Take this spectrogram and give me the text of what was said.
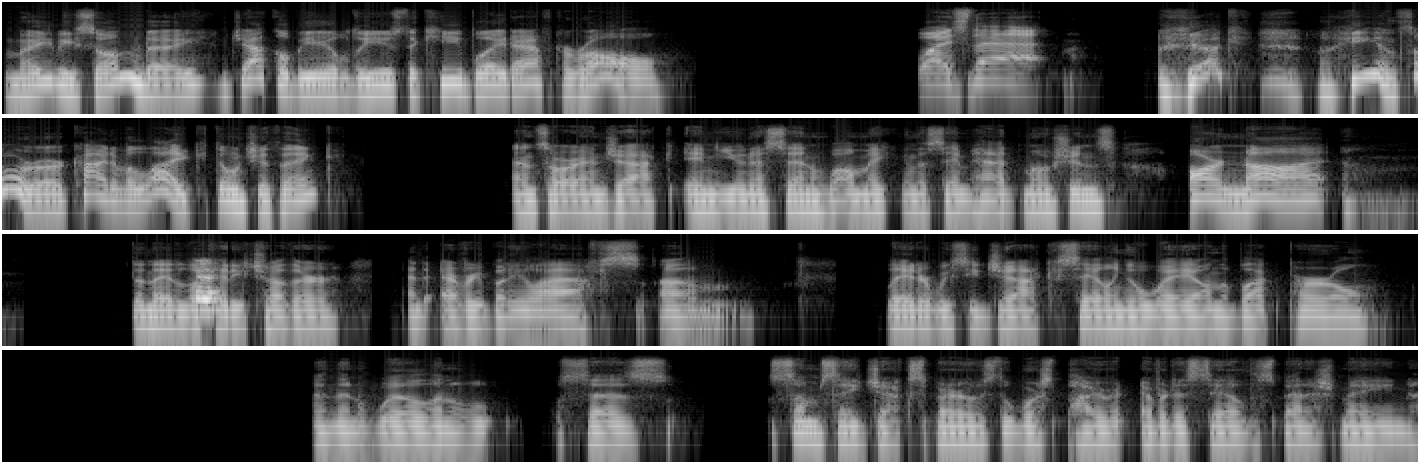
Maybe someday Jack will be able to use the Keyblade after all. Why's that? Yuck. He and Sora are kind of alike, don't you think? And Sora and Jack, in unison while making the same hand motions, are not. Then they look at each other and everybody laughs. Um, later, we see Jack sailing away on the Black Pearl. And then Will and El- says, Some say Jack Sparrow's the worst pirate ever to sail the Spanish Main.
